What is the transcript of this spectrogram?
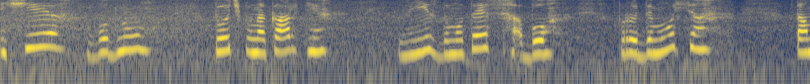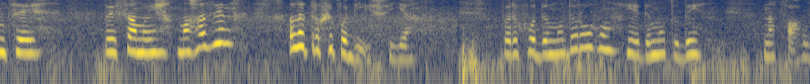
І ще в одну точку на карті з'їздимо теж або пройдемося. Там цей той самий магазин, але трохи побільше є. Переходимо дорогу і йдемо туди на фалу.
